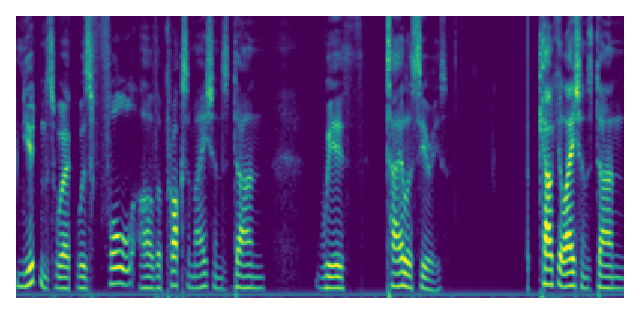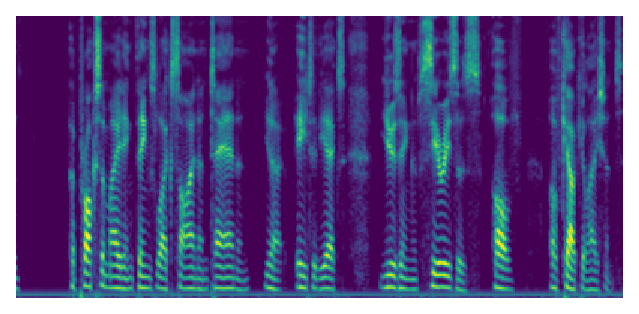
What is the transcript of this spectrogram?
Newton's work was full of approximations done with Taylor series. Calculations done approximating things like sine and tan and you know e to the x using series of of calculations.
